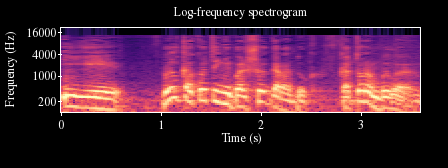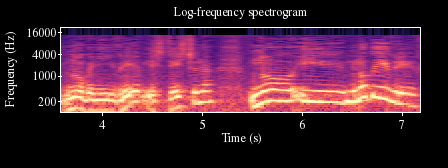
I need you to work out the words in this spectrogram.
И был какой-то небольшой городок, в котором было много неевреев, естественно, но и много евреев.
